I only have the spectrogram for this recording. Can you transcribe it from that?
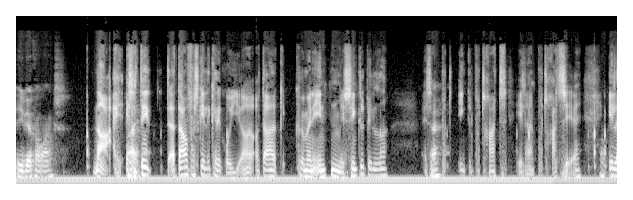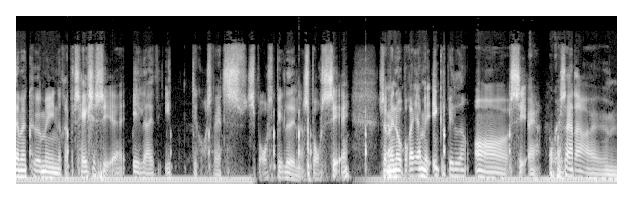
i hver konkurrence? Nej, altså Det, der, der er jo forskellige kategorier, og der kører man enten med singlebilleder, altså ja. et enkelt portræt, eller en portrætserie, okay. eller man kører med en reportageserie, eller et, et det kan også være et sportsbillede eller en sportsserie. Så ja. man opererer med enkeltbilleder og serier. Okay. Og så er der... Øh,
